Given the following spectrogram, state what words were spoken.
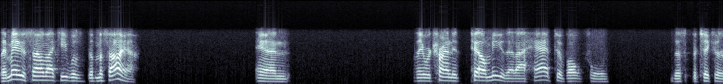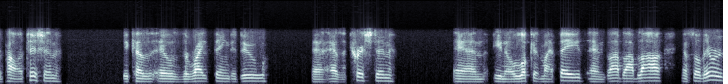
they made it sound like he was the Messiah. And they were trying to tell me that I had to vote for this particular politician because it was the right thing to do uh, as a Christian and you know look at my faith and blah blah blah and so they were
